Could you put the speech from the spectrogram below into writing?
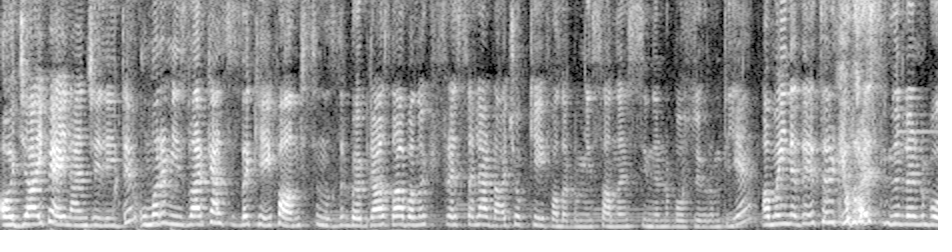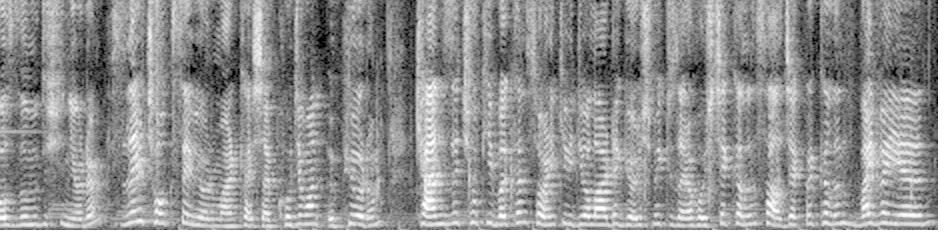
acayip eğlenceliydi. Umarım izlerken siz de keyif almışsınızdır. Böyle biraz daha bana küfür etseler daha çok keyif alırdım insanların sinirini bozuyorum diye. Ama yine de yeteri kadar sinirlerini bozduğumu düşünüyorum. Sizleri çok seviyorum arkadaşlar. Kocaman öpüyorum. Kendinize çok iyi bakın. Sonraki videolarda görüşmek üzere. Hoşçakalın, sağlıcakla kalın. Bay bayın.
